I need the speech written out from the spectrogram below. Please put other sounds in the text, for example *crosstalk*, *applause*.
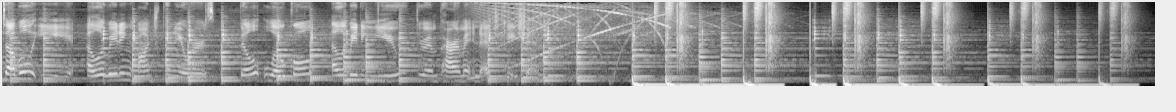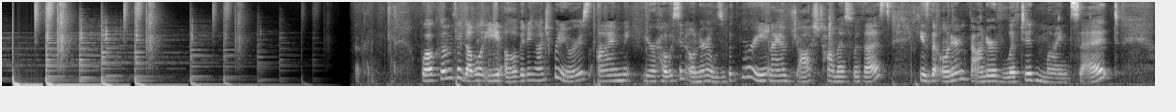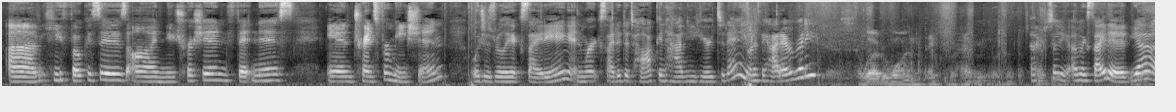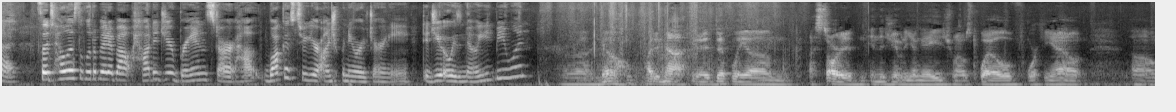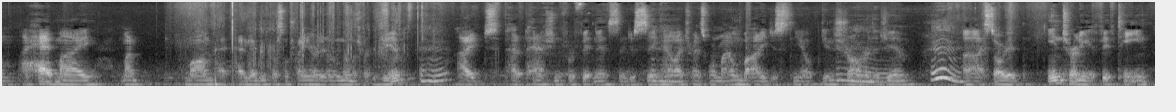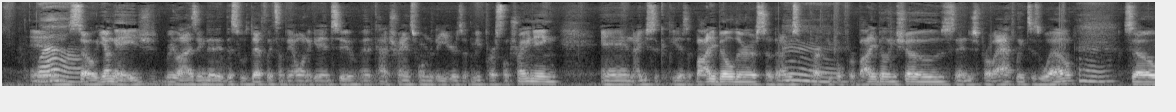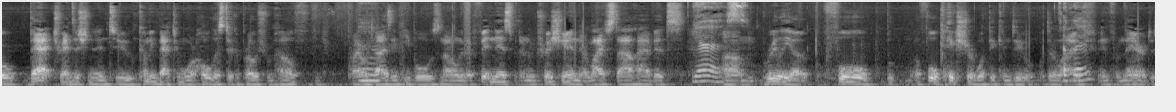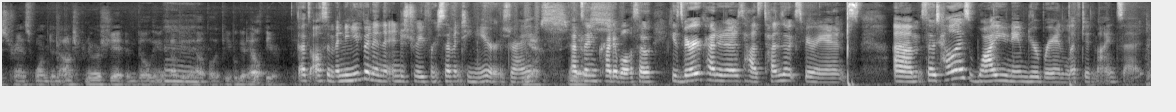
Double E, elevating entrepreneurs, built local, elevating you through empowerment and education. Welcome to Double E Elevating Entrepreneurs. I'm your host and owner, Elizabeth Marie, and I have Josh Thomas with us. He's the owner and founder of Lifted Mindset. Um, he focuses on nutrition, fitness, and transformation, which is really exciting. And we're excited to talk and have you here today. You want to say hi to everybody? Yes. Hello, everyone. Thank you for having me, Elizabeth. Thank Actually, you. I'm excited. Yeah. So tell us a little bit about how did your brand start? How walk us through your entrepreneur journey. Did you always know you'd be one? Uh, no, I did not. It definitely, um, I started in the gym at a young age when I was 12, working out. Um, I had my, my mom had, had a personal trainer. I didn't really know much about the gym. I just had a passion for fitness and just seeing how I transformed my own body, just, you know, getting stronger in the gym. Uh, I started interning at 15. And Wow. so young age, realizing that it, this was definitely something I want to get into, and it kind of transformed the years of me personal training. And I used to compete as a bodybuilder, so then I used to prep people for bodybuilding shows and just pro athletes as well. So that transitioned into coming back to a more holistic approach from health, prioritizing people's not only their fitness but their nutrition, their lifestyle habits. Yes. Um, really a full a full picture of what they can do with their life, Okay. and from there just transformed into entrepreneurship and building a company Mm. to help other people get healthier. That's awesome. And you've been in the industry for 17 years, right? Yes, That's yes. incredible. So he's very credited, has tons of experience. Um, so tell us why you named your brand Lifted Mindset.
